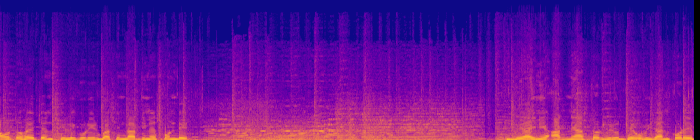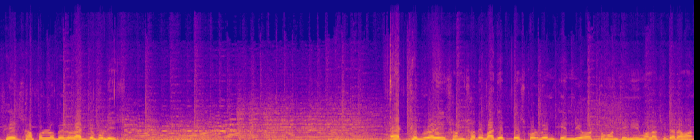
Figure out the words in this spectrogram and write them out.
আহত হয়েছেন শিলিগুড়ির বাসিন্দা দীনেশ পণ্ডিত। বেআইনি আগ্নেয়াস্ত্রর বিরুদ্ধে অভিযান করে ফের সাফল্য পেল রাজ্য পুলিশ। এক ফেব্রুয়ারি সংসদে বাজেট পেশ করবেন কেন্দ্রীয় অর্থমন্ত্রী নির্মলা সীতারামন।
